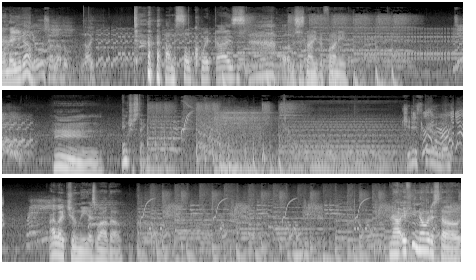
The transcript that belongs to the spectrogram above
And then there you go. I'm so quick, guys. Oh, this is not even funny. Hmm. Interesting. I like Chun-Li as well, though. Now, if you notice though,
